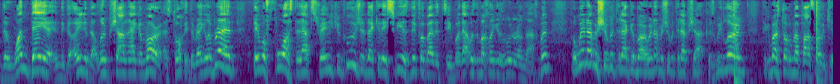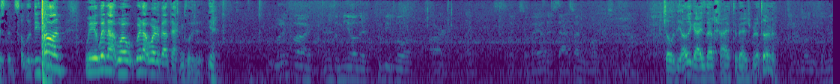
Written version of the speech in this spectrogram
the one day in the Ga'inim that learned Pshat and Agamara as talking to regular bread, they were forced to that strange conclusion that they svi is nikva by the tzibur. That was the machlekes of Rav Nachman. But we're not meshubah to that Gemara. We're not meshubah to that Pshat because we learned the Gemara is talking about Passover and Kistin. So the Didan, we, we're not we're, we're not worried about that conclusion. Yeah. What if uh, there's a meal, there's two people are like, like so they are they're satisfied and one person's not. So the other guy is not chayiv to B'nai Torah. Can you go to the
